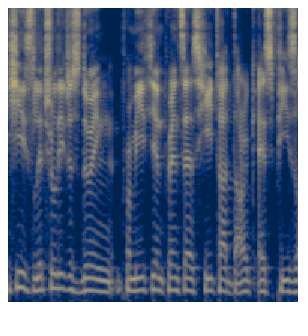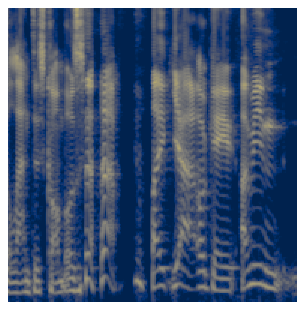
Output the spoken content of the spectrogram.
he's literally just doing Promethean Princess, Hiita, Dark SP, Zelantis combos. like, yeah, okay. I mean,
